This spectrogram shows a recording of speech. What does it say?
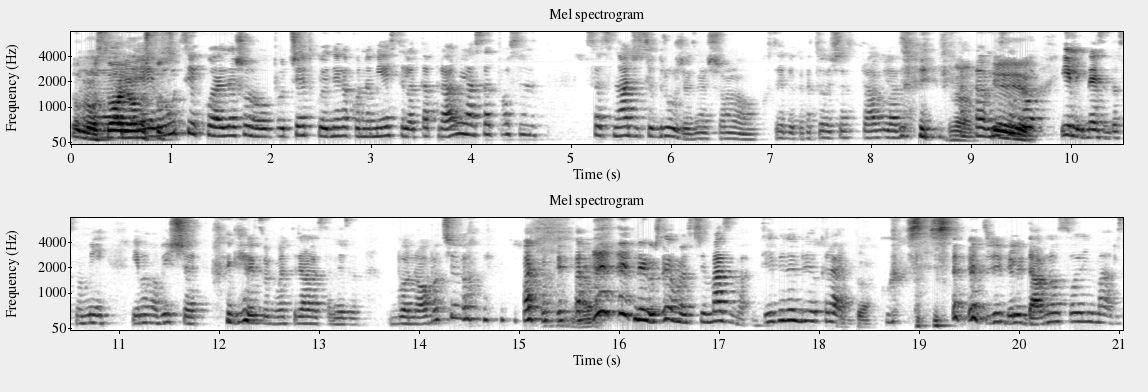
Dobro, u stvari ono što... Evolucije koja, znaš, ono, u početku je nekako namjestila ta pravila, a sad poslije sad snađe se druže, znaš, ono, sebe kad se već pravila, Da. mi Je, smo je. ili, ne znam, da smo mi, imamo više genetskog materijala sa, ne znam, bonoboćeva, nego što imamo s čimazima, gdje bi ne bio kraj? Da. Bi bili davno osvojili Mars.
